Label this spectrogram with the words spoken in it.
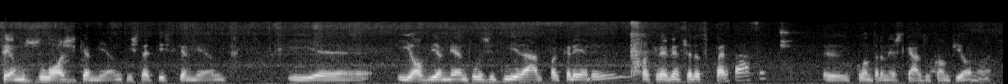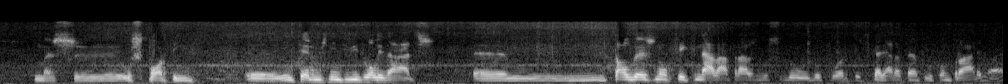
temos logicamente, estatisticamente, e, uh, e obviamente legitimidade para querer, para querer vencer a supertaça, uh, contra neste caso o campeão, é? mas uh, o Sporting, uh, em termos de individualidades, talvez não fique nada atrás do, do, do, Porto, se calhar até pelo contrário, não é?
